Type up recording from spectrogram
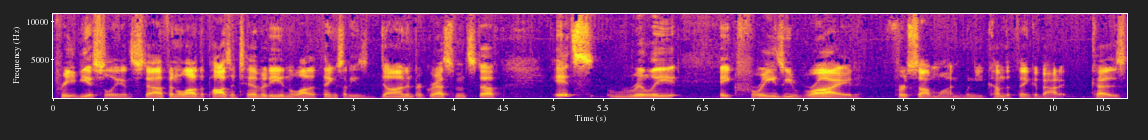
previously and stuff, and a lot of the positivity and a lot of things that he's done and progressive and stuff. It's really a crazy ride for someone when you come to think about it, because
